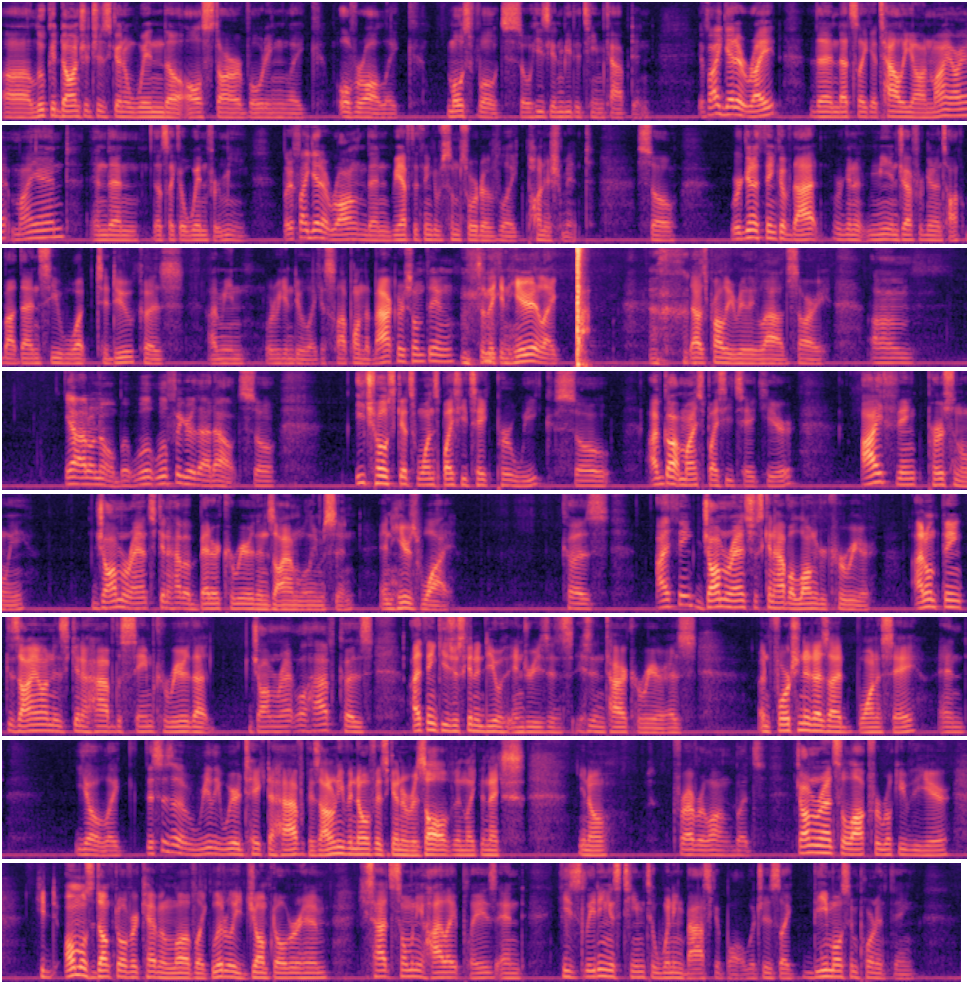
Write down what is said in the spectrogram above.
uh, Luka Doncic is gonna win the All Star voting, like overall, like most votes. So he's gonna be the team captain. If I get it right, then that's like a tally on my my end, and then that's like a win for me. But if I get it wrong, then we have to think of some sort of like punishment. So we're gonna think of that. We're gonna me and Jeff are gonna talk about that and see what to do. Cause I mean, what are we gonna do? Like a slap on the back or something, so they can hear it. Like that was probably really loud. Sorry. Um, yeah, I don't know, but we'll we'll figure that out. So each host gets one spicy take per week. So I've got my spicy take here. I think personally, Ja Morant's gonna have a better career than Zion Williamson, and here's why. Because I think Ja Morant's just gonna have a longer career. I don't think Zion is gonna have the same career that Ja Morant will have, because I think he's just gonna deal with injuries his, his entire career. As unfortunate as I'd want to say, and yo, like this is a really weird take to have because I don't even know if it's gonna resolve in like the next, you know, forever long. But Ja Morant's the lock for Rookie of the Year. He almost dunked over Kevin Love, like literally jumped over him. He's had so many highlight plays, and he's leading his team to winning basketball, which is like the most important thing.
